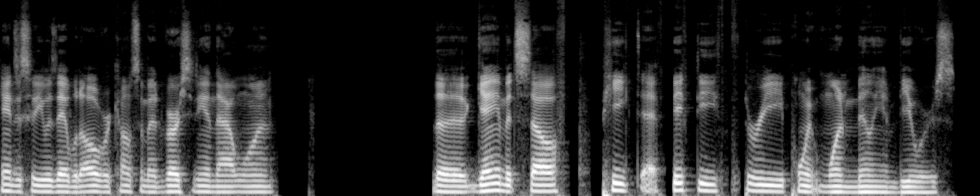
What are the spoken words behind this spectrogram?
Kansas City was able to overcome some adversity in that one. The game itself peaked at 53.1 million viewers,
